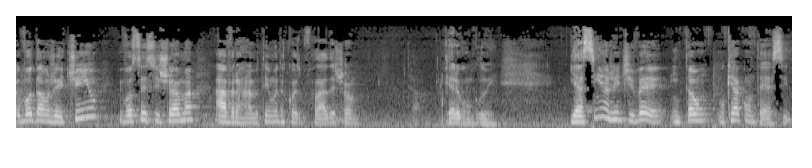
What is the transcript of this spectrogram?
eu vou dar um jeitinho e você se chama Abraham. Eu tenho muita coisa para falar, deixa eu. Quero concluir. E assim a gente vê, então, o que acontece,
